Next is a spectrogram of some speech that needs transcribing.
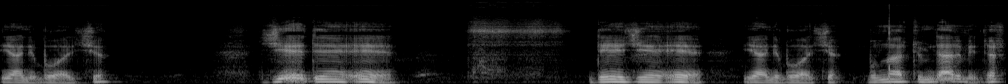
yani bu açı. CDE DCE yani bu açı. Bunlar tümler midir?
